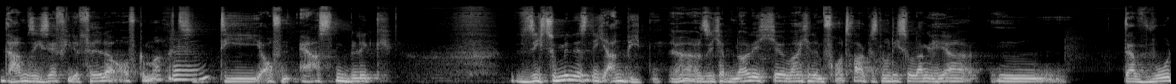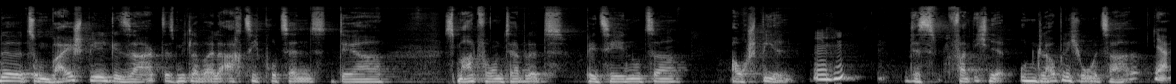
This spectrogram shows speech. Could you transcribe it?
da haben sich sehr viele Felder aufgemacht, mhm. die auf den ersten Blick sich zumindest nicht anbieten. Ja, also ich habe neulich, äh, war ich in einem Vortrag, ist noch nicht so lange her, hm, da wurde zum Beispiel gesagt, dass mittlerweile 80 Prozent der Smartphone, Tablet, PC-Nutzer auch spielen. Mhm. Das fand ich eine unglaublich hohe Zahl. Ja.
